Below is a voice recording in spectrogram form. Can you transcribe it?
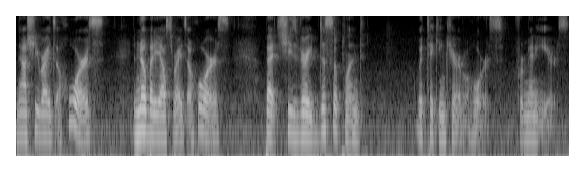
Now she rides a horse, and nobody else rides a horse, but she's very disciplined with taking care of a horse for many years.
